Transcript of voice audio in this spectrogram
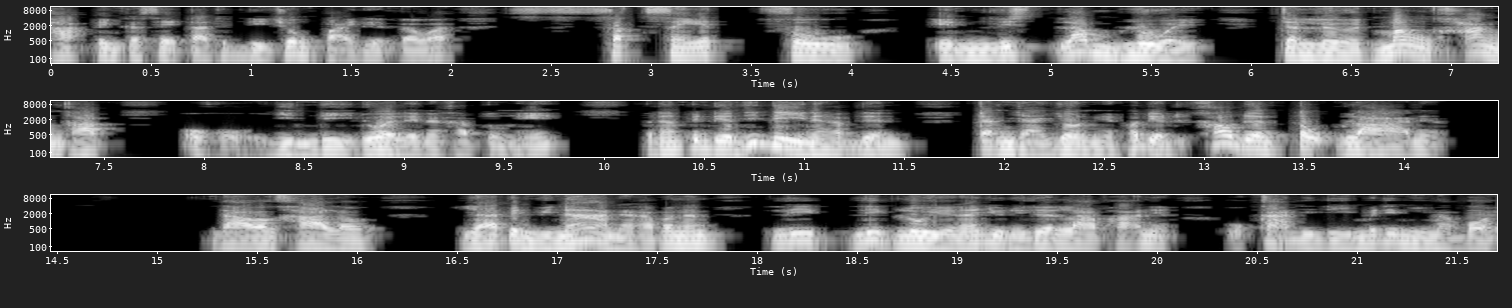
ภะเป็นเกษตรตาธิบดีช่วงปลายเดือนแปลว่า successful enlist ร่ำรวยจเจริญมั่งคั่งครับ โอ้โห ยินดีด้วยเลยนะครับ ตรงนี้ เพราะนั้นเป็นเดือนที่ดีนะครับ เดือนกันยายนเนี่ยเพราะเดี๋ยวเข้าเดือนตุลาเนี่ย ดาวอังคารเราย้ายเป็นวินาศนะครับ เพราะนั้นรีบรีบลุยเลยนะอยู่ในเรือนลาภะเนี่ยโอกาสดีๆ ไม่ได้มีมาบ่อย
